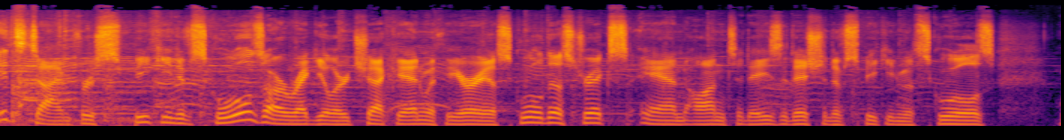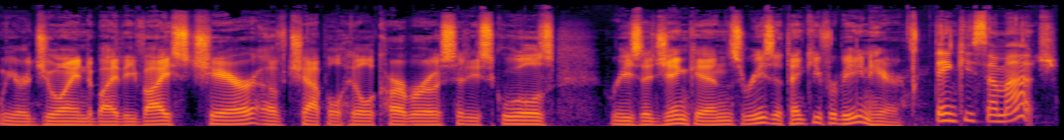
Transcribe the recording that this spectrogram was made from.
It's time for Speaking of Schools, our regular check in with the area school districts. And on today's edition of Speaking with Schools, we are joined by the Vice Chair of Chapel Hill Carrboro City Schools, Riza Jenkins. Riza, thank you for being here. Thank you so much.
